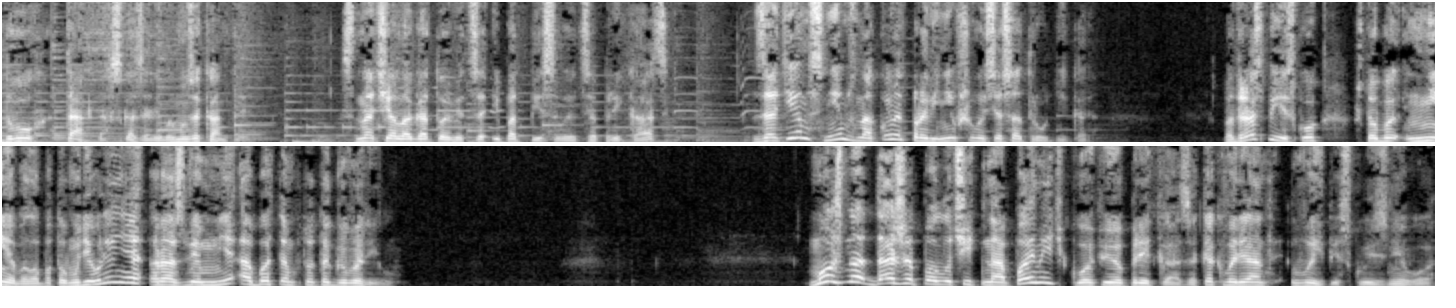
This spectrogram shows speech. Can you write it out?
Двух тактов, сказали бы музыканты. Сначала готовится и подписывается приказ, затем с ним знакомят провинившегося сотрудника. Под расписку, чтобы не было потом удивления, разве мне об этом кто-то говорил? Можно даже получить на память копию приказа, как вариант выписку из него,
